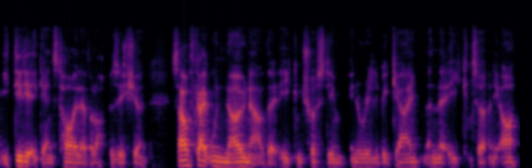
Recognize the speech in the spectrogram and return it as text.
He did it against high level opposition. Southgate will know now that he can trust him in a really big game and that he can turn it on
